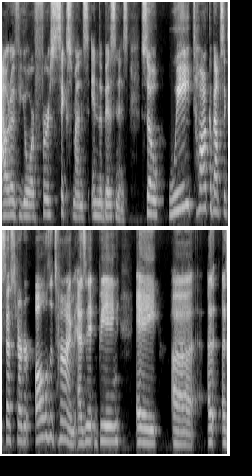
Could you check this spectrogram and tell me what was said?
out of your first six months in the business. So we talk about Success Starter all the time as it being a, uh, a, a,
